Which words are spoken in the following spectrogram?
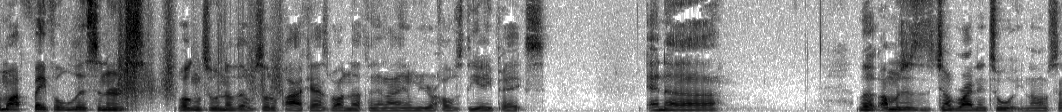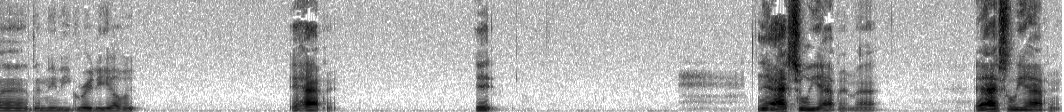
my faithful listeners. Welcome to another episode of Podcast About Nothing, and I am your host, The Apex. And uh look, I'm gonna just jump right into it, you know what I'm saying? The nitty gritty of it. It happened. It it actually happened, man. It actually happened.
